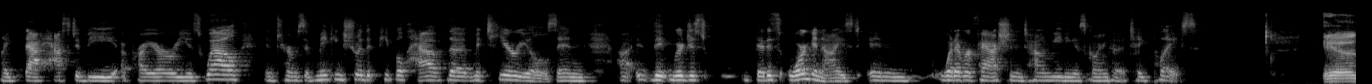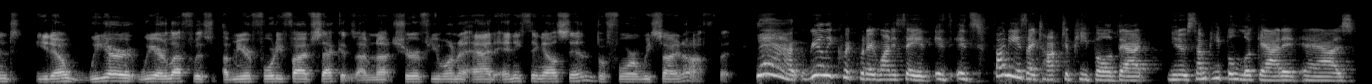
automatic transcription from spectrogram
like that has to be a priority as well in terms of making sure that people have the materials and uh, that we're just, that it's organized in whatever fashion town meeting is going to take place and you know we are we are left with a mere 45 seconds. I'm not sure if you want to add anything else in before we sign off but. Yeah really quick what i want to say is it's, it's funny as i talk to people that you know some people look at it as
